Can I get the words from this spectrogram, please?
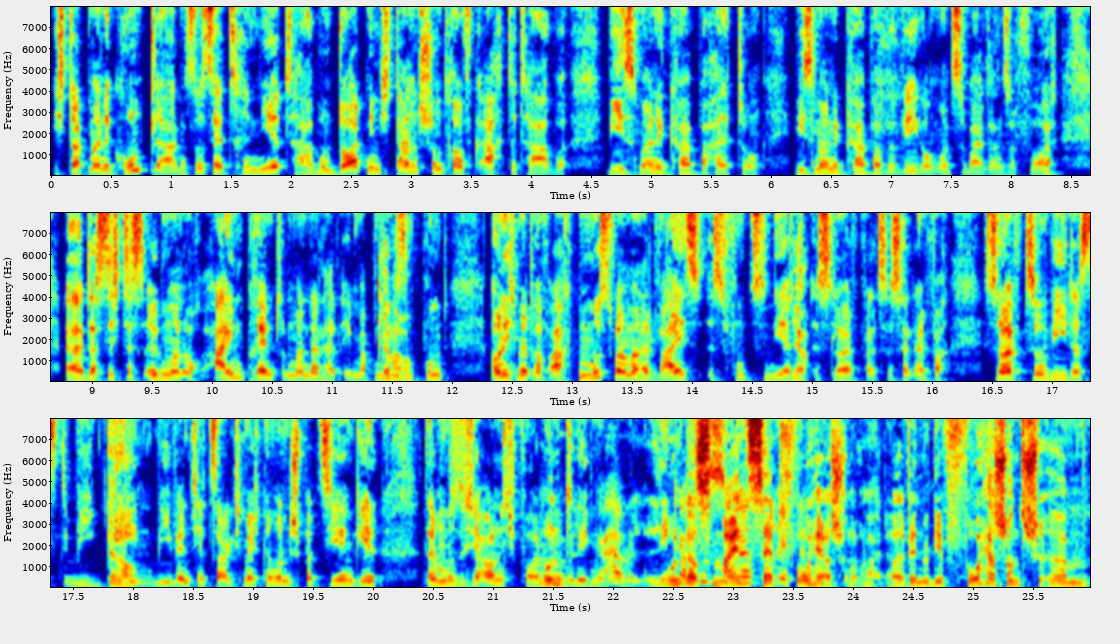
ich dort meine Grundlagen so sehr trainiert habe und dort nämlich dann schon drauf geachtet habe, wie ist meine Körperhaltung, wie ist meine Körperbewegung und so weiter und so fort, äh, dass sich das irgendwann auch einbrennt und man dann halt eben ab einem genau. gewissen Punkt auch nicht mehr drauf achten muss, weil man halt weiß, es funktioniert, ja. es läuft, weil es ist halt einfach, es läuft so wie das wie genau. gehen. Wie wenn ich jetzt sage, ich möchte eine Runde spazieren gehen, dann muss ich ja auch nicht vorher und, überlegen. Ah, und das Mindset vorher schon. Weil wenn du dir vorher schon ähm,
